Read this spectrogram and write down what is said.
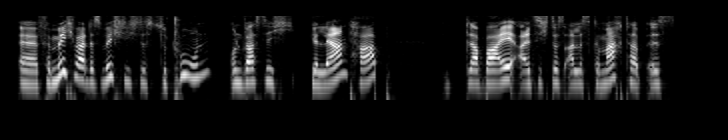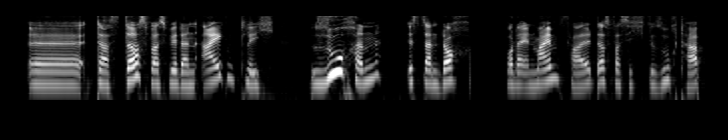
Äh, für mich war das wichtig, das zu tun und was ich gelernt habe dabei, als ich das alles gemacht habe, ist, äh, dass das, was wir dann eigentlich Suchen ist dann doch, oder in meinem Fall, das, was ich gesucht habe,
